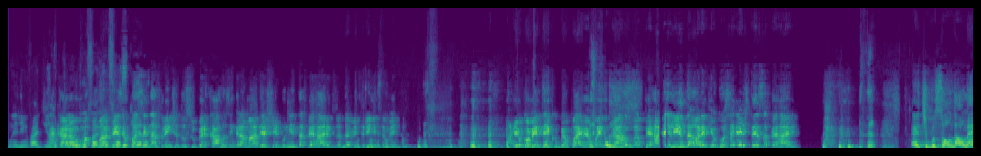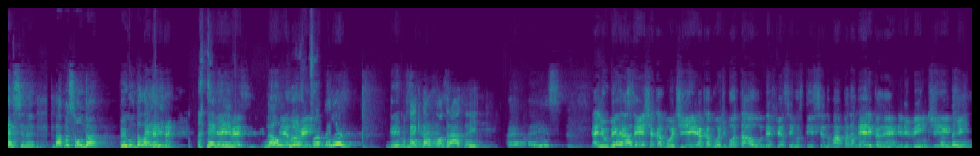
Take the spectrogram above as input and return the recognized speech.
com ele invadindo. Ah, cara, uma, uma vez eu passei na frente do Super Carros em Gramado e achei bonita a Ferrari da, vitrine também. Aí eu comentei com meu pai e minha mãe no carro, a Ferrari é linda, olha aqui, eu gostaria de ter essa Ferrari. É tipo sondar o Messi, né? Dá pra sondar. Pergunta lá, e aí? É e aí, Messi? Não? Beleza. beleza. Grêmio Como é que tá o contrato aí? É, é isso. É, e o BKSS acabou de, acabou de botar o Defensa e Justiça no mapa da América, né? Ele vem de. de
